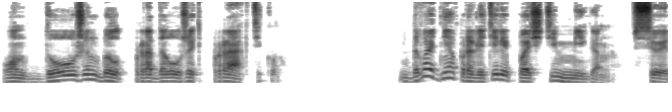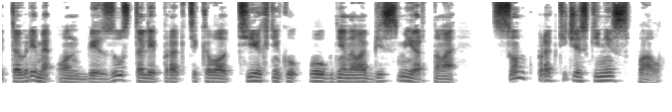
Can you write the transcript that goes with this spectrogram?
он должен был продолжить практику. Два дня пролетели почти мигом. Все это время он без устали практиковал технику огненного бессмертного. Сонг практически не спал.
